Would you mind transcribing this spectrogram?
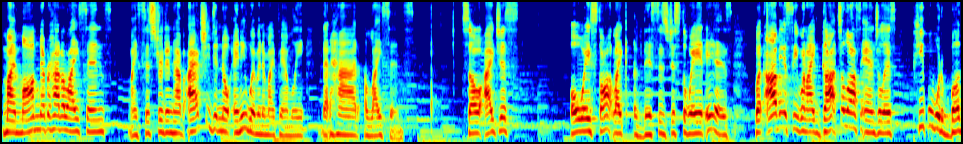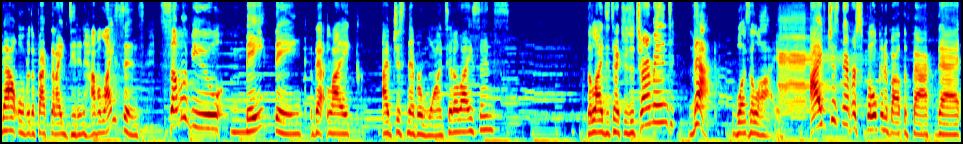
My mom never had a license. My sister didn't have, I actually didn't know any women in my family that had a license. So I just always thought, like, this is just the way it is. But obviously, when I got to Los Angeles, people would bug out over the fact that I didn't have a license. Some of you may think that, like, I've just never wanted a license. The lie detector determined that was a lie. I've just never spoken about the fact that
